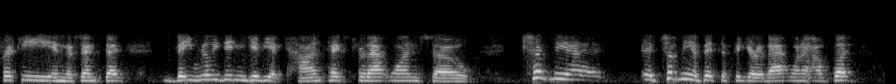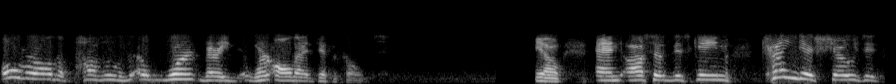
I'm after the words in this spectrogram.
tricky in the sense that they really didn't give you a context for that one, so took me a it took me a bit to figure that one out. But overall, the puzzles weren't very weren't all that difficult. You know, and also this game kind of shows its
